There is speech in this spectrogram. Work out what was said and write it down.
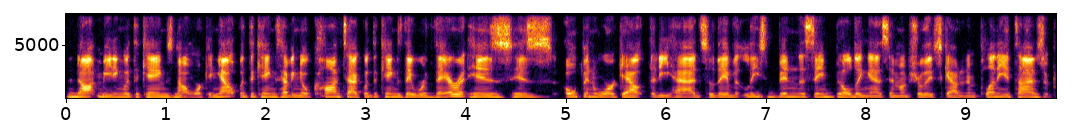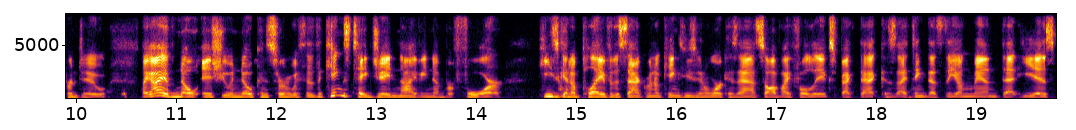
not meeting with the Kings, not working out with the Kings, having no contact with the Kings. They were there at his his open workout that he had, so they've at least been in the same building as him. I'm sure they scouted him plenty of times at Purdue. Like I have no issue and no concern with it. The Kings take Jaden Ivey number four. He's going to play for the Sacramento Kings. He's going to work his ass off. I fully expect that because I think that's the young man that he is.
